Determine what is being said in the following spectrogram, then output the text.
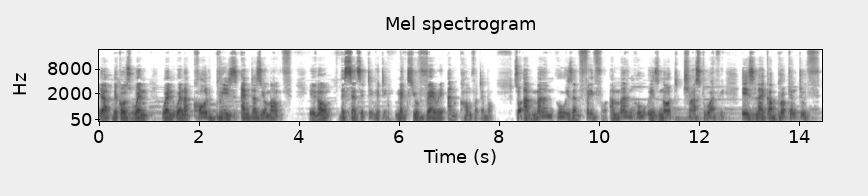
Yeah, because when when when a cold breeze enters your mouth, you know, the sensitivity makes you very uncomfortable. So a man who is unfaithful, a man who is not trustworthy is like a broken tooth.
